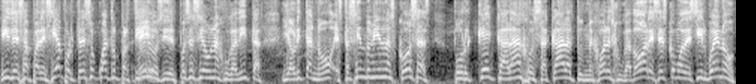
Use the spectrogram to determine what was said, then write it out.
Y desaparecía por tres o cuatro partidos Sí. y después hacía una jugadita. Y ahorita no, está haciendo bien las cosas. ¿Por qué carajo sacar a tus mejores jugadores? Es como decir, bueno,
